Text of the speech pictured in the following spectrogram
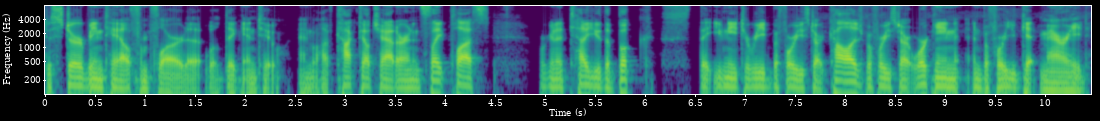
disturbing tale from Florida we'll dig into. And we'll have cocktail chatter. And in Slate Plus, we're going to tell you the book that you need to read before you start college, before you start working, and before you get married.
